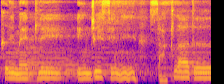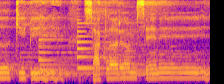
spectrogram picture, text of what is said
kıymetli incisini sakladığı gibi saklarım seni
